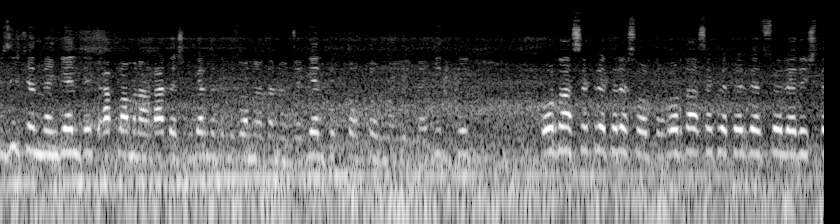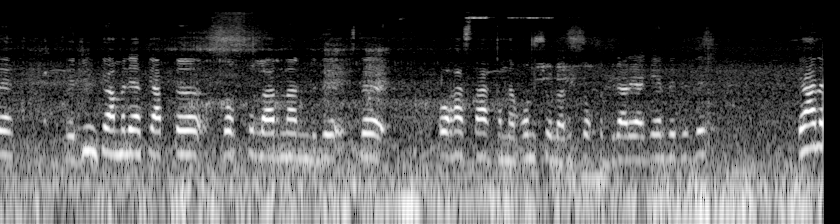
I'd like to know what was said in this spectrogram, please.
Biz ilkenden geldik. Ablamla kardeşim gelmedi biz onlardan önce. Geldik doktorun yerine gittik. Orada sekretere sorduk. Orada sekreter de söyledi işte e, dünkü ameliyat yaptı doktorlarla dedi işte o hasta hakkında konuşuyorlar. Üç doktor bir araya geldi dedi. Yani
